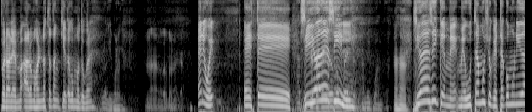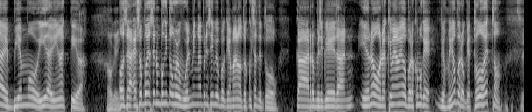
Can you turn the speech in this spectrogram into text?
Pero a lo mejor no está tan quieto como tú crees. Ponlo aquí, ponlo aquí. No, lo voy a poner acá. Anyway, este. Si iba a decir. veces, ¿A mí cuánto? Ajá. Si iba a decir que me, me gusta mucho que esta comunidad es bien movida, bien activa. Ok. O sea, eso puede ser un poquito overwhelming al principio porque, mano, tú escuchas de todo. Carros, bicicletas. Y de nuevo, no es que me da miedo, pero es como que, Dios mío, pero ¿qué es todo esto? Sí.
